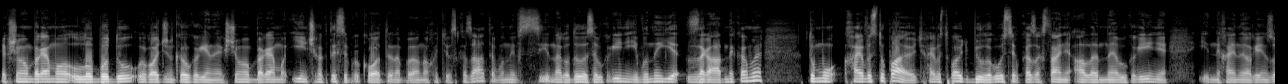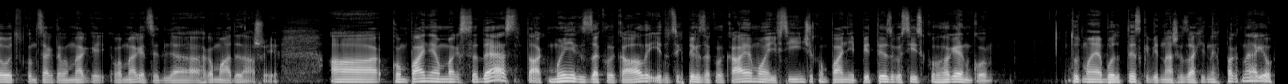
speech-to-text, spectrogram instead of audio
Якщо ми беремо Лободу, уродженка України. Якщо ми беремо інших артистів, про кого ти напевно хотів сказати, вони всі народилися в Україні і вони є зрадниками. Тому хай виступають, хай виступають в Білорусі, в Казахстані, але не в Україні, і нехай не організовують концерти в Америці в Америці для громади нашої. А компанія Mercedes, так, ми їх закликали і до цих пір закликаємо, і всі інші компанії піти з російського ринку. Тут має бути тиск від наших західних партнерів.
